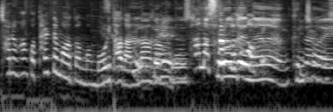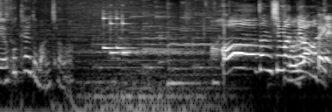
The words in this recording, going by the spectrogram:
촬영 한 거 탈 때마다 막 머리 다 날라가고 그리고 사막 그런 데는 근처에 호텔도 많잖아. 어 잠시만요 Lola백.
